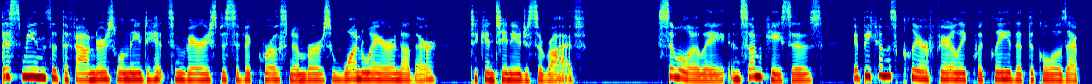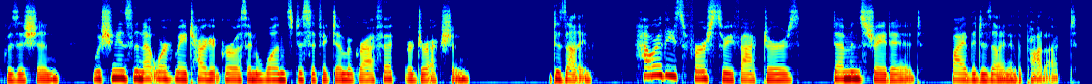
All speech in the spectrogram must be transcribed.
This means that the founders will need to hit some very specific growth numbers one way or another to continue to survive. Similarly, in some cases, it becomes clear fairly quickly that the goal is acquisition, which means the network may target growth in one specific demographic or direction. Design. How are these first three factors demonstrated by the design of the product?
